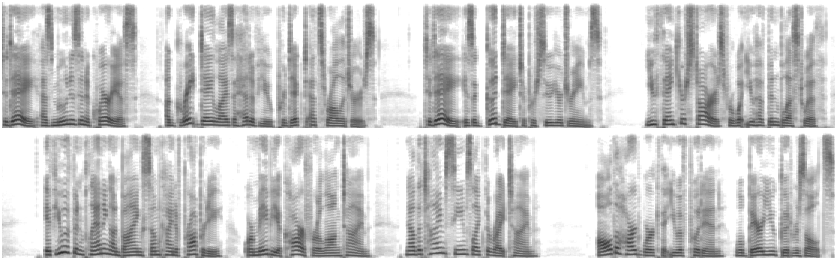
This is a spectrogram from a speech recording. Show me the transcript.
Today, as Moon is in Aquarius, a great day lies ahead of you, predict astrologers. Today is a good day to pursue your dreams. You thank your stars for what you have been blessed with. If you have been planning on buying some kind of property, or maybe a car for a long time, now the time seems like the right time. All the hard work that you have put in will bear you good results.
